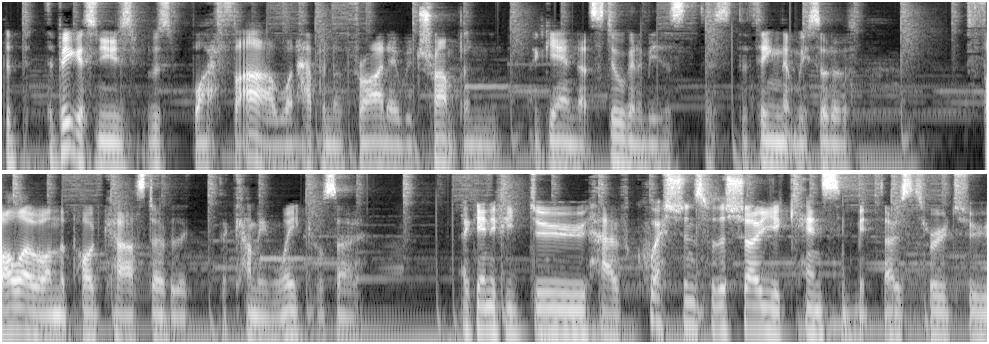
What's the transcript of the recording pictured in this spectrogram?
The, the biggest news was by far what happened on Friday with Trump, and again, that's still going to be this, this, the thing that we sort of follow on the podcast over the, the coming week or so. Again, if you do have questions for the show, you can submit those through to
